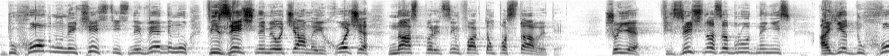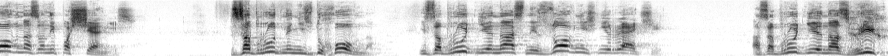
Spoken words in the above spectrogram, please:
духовну нечистість, невидиму фізичними очами і хоче нас перед цим фактом поставити, що є фізична забрудненість, а є духовна занепащеність. Забрудненість духовна. І забруднює нас не зовнішні речі, а забруднює нас гріх.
